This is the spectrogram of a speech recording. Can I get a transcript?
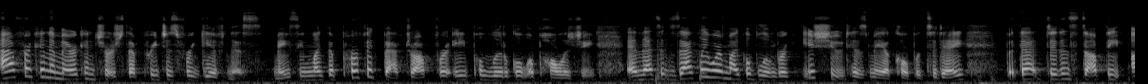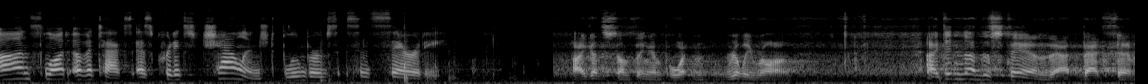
African American church that preaches forgiveness may seem like the perfect backdrop for a political apology. And that's exactly where Michael Bloomberg issued his mea culpa today. But that didn't stop the onslaught of attacks as critics challenged Bloomberg's sincerity. I got something important really wrong. I didn't understand that back then,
